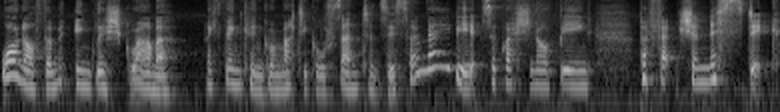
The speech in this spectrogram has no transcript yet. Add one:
One of them, English grammar. I think in grammatical sentences. So maybe it's a question of being perfectionistic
